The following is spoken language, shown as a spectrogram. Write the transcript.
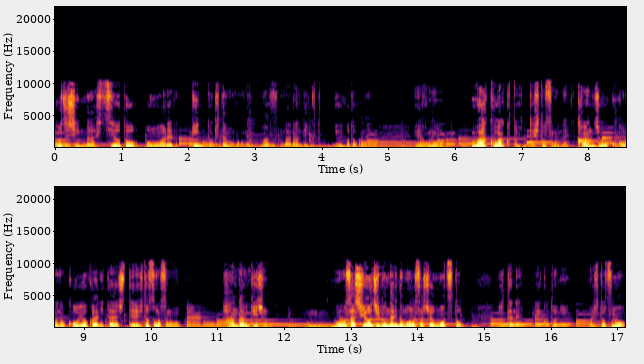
ご自身が必要と思われるピンときたものをねまず学んでいくということがね、えー、このワクワクといった一つのね感情心の高揚感に対して一つのその判断基準うん、物差しを自分なりの物差しを持つといったね、えことに、まあ、一つの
